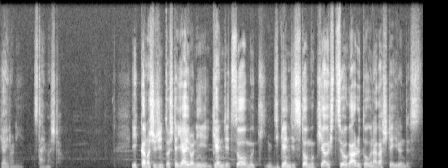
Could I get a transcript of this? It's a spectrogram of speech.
ヤイロに伝えました。一家の主人としてヤイロに現実を向き現実と向き合う必要があると促しているんです。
